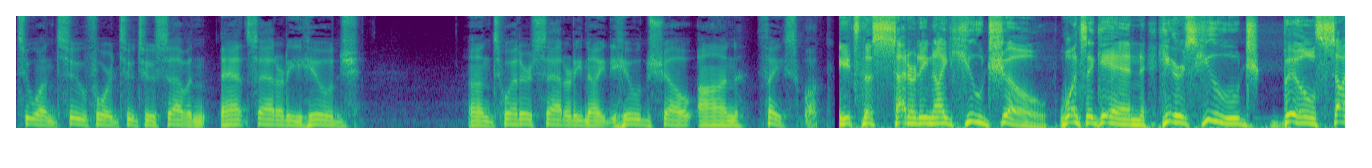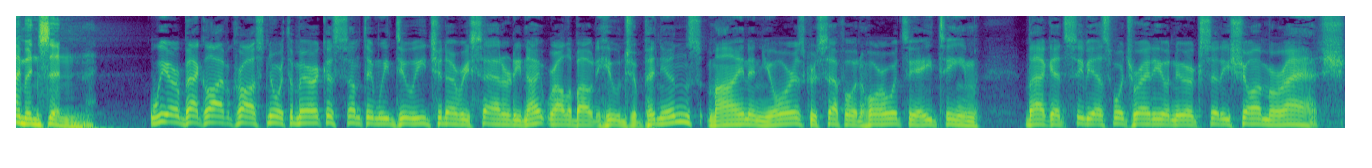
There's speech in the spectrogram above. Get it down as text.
212 4227. At Saturday Huge on Twitter, Saturday Night Huge Show on Facebook. It's the Saturday Night Huge Show. Once again, here's Huge Bill Simonson. We are back live across North America, something we do each and every Saturday night. We're all about huge opinions, mine and yours, Graceffo and Horowitz, the A team back at CBS Sports Radio in New York City. Sean Marash.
